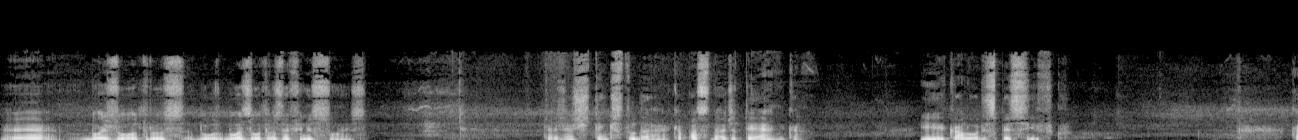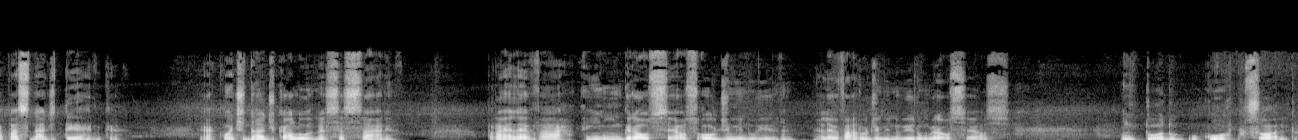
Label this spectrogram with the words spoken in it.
é, dois outros, duas outras definições que a gente tem que estudar: capacidade térmica e calor específico. Capacidade térmica é a quantidade de calor necessária para elevar em 1 grau Celsius, ou diminuir, né? elevar ou diminuir 1 grau Celsius em todo o corpo sólido.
